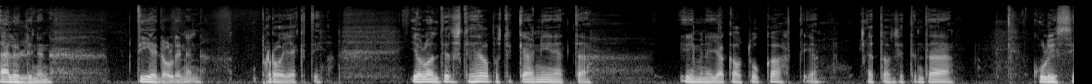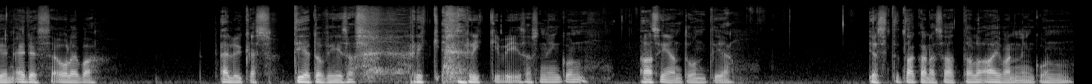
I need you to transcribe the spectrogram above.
älyllinen, tiedollinen projekti, jolloin tietysti helposti käy niin, että ihminen jakautuu kahtia. Että on sitten tämä kulissien edessä oleva älykäs, tietoviisas, rikki, rikkiviisas niin kuin asiantuntija. Ja sitten takana saattaa olla aivan niin kuin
